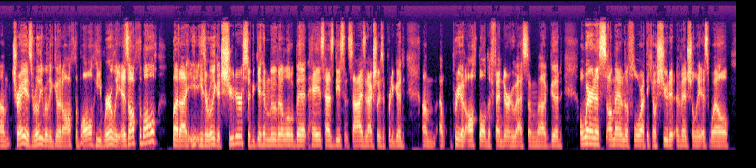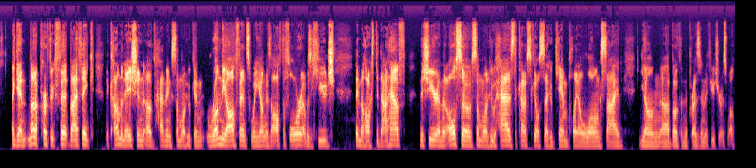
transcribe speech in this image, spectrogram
um, Trae is really, really good off the ball. He rarely is off the ball, but uh, he, he's a really good shooter. So if you get him moving a little bit, Hayes has decent size and actually is a pretty good, um, a pretty good off-ball defender who has some uh, good awareness on man on the floor. I think he'll shoot it eventually as well. Again, not a perfect fit, but I think the combination of having someone who can run the offense when Young is off the floor that was a huge thing the Hawks did not have this year, and then also someone who has the kind of skill set who can play alongside Young, uh, both in the present and the future as well.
